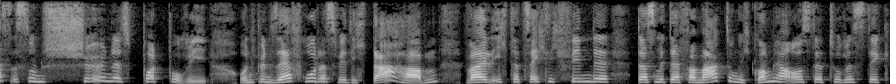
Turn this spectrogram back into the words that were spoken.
es ist so ein schönes Potpourri. Und ich bin sehr froh, dass wir dich da haben, weil ich tatsächlich finde, dass mit der Vermarktung, ich komme ja aus der Touristik,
